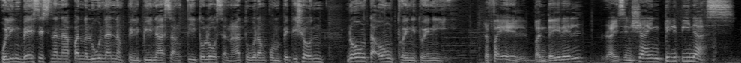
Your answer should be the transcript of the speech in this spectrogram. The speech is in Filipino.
Huling beses na napanalunan ng Pilipinas ang titulo sa naturang kompetisyon noong taong 2020. Rafael Bandairel, Rise and Shine, Pilipinas.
